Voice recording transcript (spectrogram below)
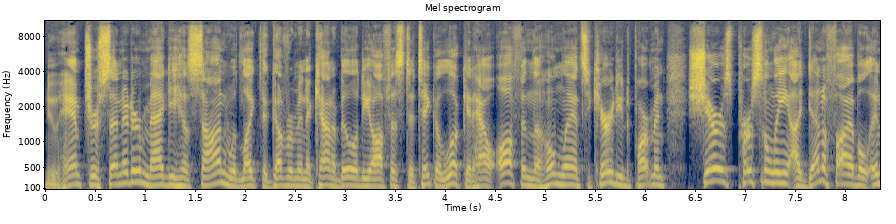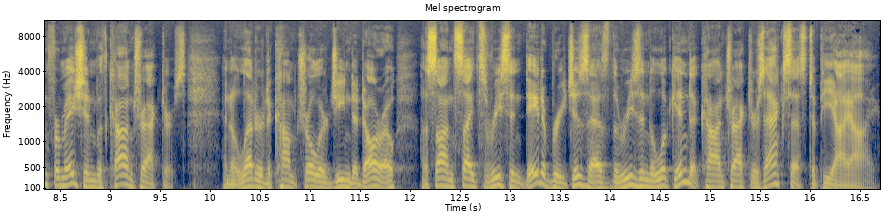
New Hampshire Senator Maggie Hassan would like the Government Accountability Office to take a look at how often the Homeland Security Department shares personally identifiable information with contractors. In a letter to Comptroller Gene Dodaro, Hassan cites recent data breaches as the reason to look into contractors' access to PII.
